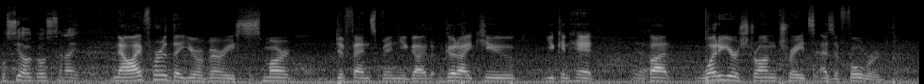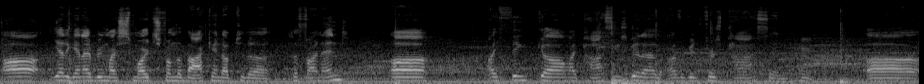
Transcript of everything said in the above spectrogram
we'll see how it goes tonight. Now I've heard that you're a very smart defenseman. You got good IQ. You can hit. Yeah. But what are your strong traits as a forward? Uh, yet again, I bring my smarts from the back end up to the, to the front end. Uh, I think uh, my passing's good. I have, I have a good first pass and uh,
